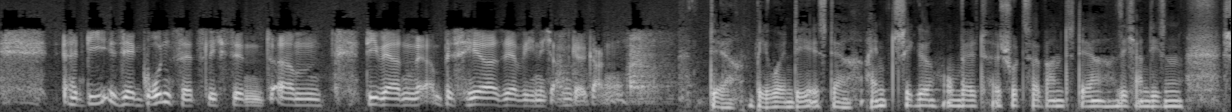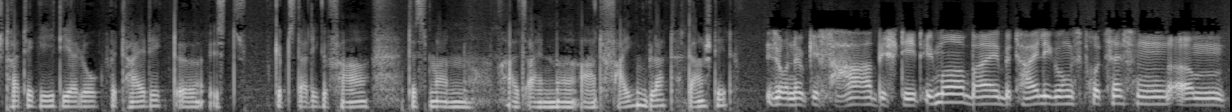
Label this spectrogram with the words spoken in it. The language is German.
äh, die sehr grundsätzlich sind, ähm, die werden bisher sehr wenig angegangen. Der BUND ist der einzige Umweltschutzverband, der sich an diesem Strategiedialog beteiligt. Äh, ist Gibt es da die Gefahr, dass man als eine Art Feigenblatt dasteht? So eine Gefahr besteht immer bei Beteiligungsprozessen. Ähm,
